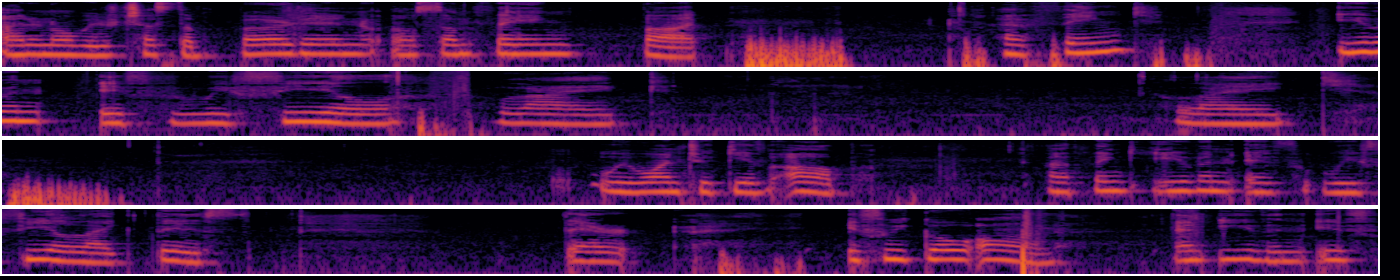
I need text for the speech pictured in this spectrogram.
I don't know, we're just a burden or something, but I think even if we feel like like we want to give up, I think even if we feel like this, there if we go on and even if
